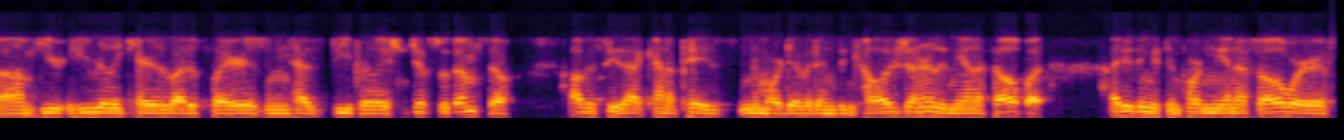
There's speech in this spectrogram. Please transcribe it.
Um, he he really cares about his players and has deep relationships with them. So obviously that kind of pays you know more dividends in college generally than the NFL. But I do think it's important in the NFL where if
